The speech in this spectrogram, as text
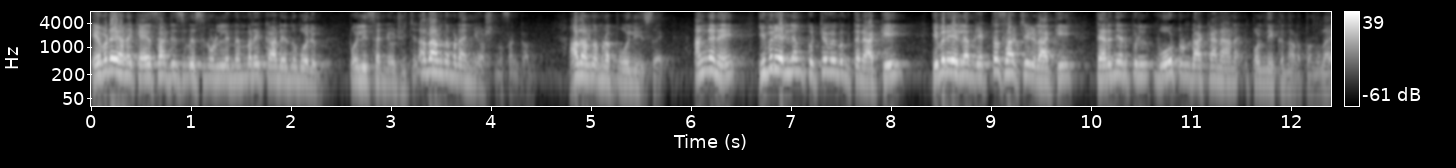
എവിടെയാണ് K S R T C ബസ്സിനുള്ളിലെ മെമ്മറി കാർഡ് എന്ന് പോലും പോലീസ് അന്വേഷിച്ചത്? അതാണ് നമ്മുടെ അന്വേഷണ സംഘം. അതാണ് നമ്മുടെ പോലീസ്. അങ്ങനെ ഇവരെല്ലാം കുറ്റവിമുക്തരാക്കി ഇവരെയെല്ലാം രക്തസാക്ഷികളാക്കി തെരഞ്ഞെടുപ്പിൽ വോട്ടുണ്ടാക്കാനാണ് ഇപ്പോൾ നീക്കം നടത്തുന്നത്.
